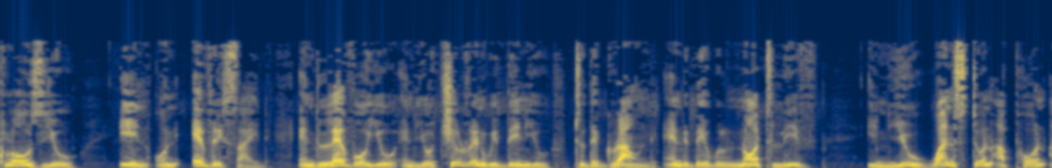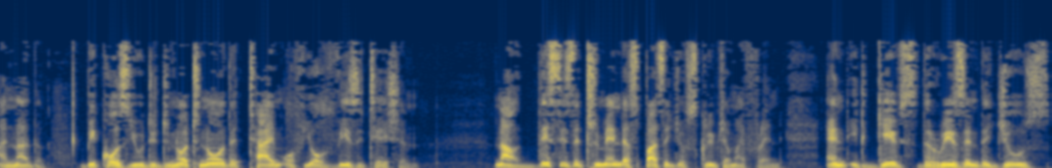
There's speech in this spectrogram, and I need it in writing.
close you in on every side and level you and your children within you to the ground, and they will not leave in you one stone upon another, because you did not know the time of your visitation. Now, this is a tremendous passage of scripture, my friend, and it gives the reason the Jews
